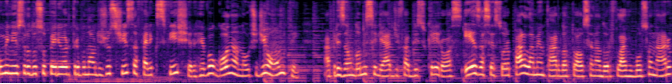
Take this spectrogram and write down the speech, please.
O ministro do Superior Tribunal de Justiça, Félix Fischer, revogou na noite de ontem a prisão domiciliar de Fabrício Queiroz, ex-assessor parlamentar do atual senador Flávio Bolsonaro,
